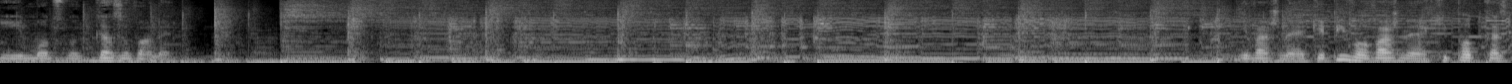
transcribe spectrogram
i mocno gazowane. Nieważne jakie piwo, ważne jaki podcast.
